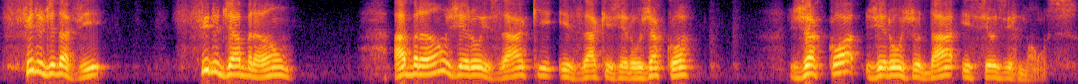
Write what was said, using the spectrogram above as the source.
filho de Davi filho de Abraão. Abraão gerou Isaque, Isaque gerou Jacó. Jacó gerou Judá e seus irmãos.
